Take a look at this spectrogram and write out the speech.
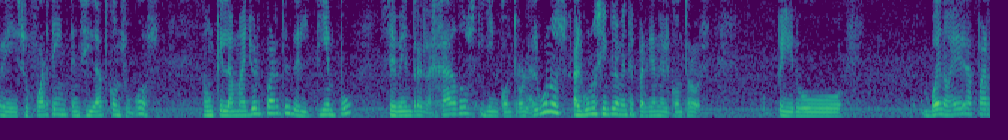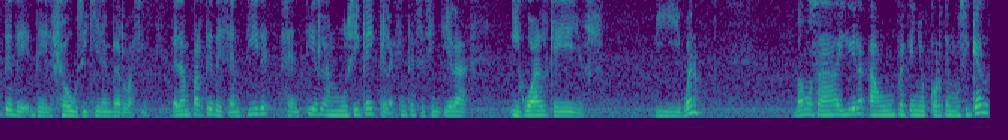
eh, su fuerte intensidad con su voz. aunque la mayor parte del tiempo se ven relajados y en control. Algunos, algunos simplemente perdían el control, pero bueno, era parte de, del show si quieren verlo así. Eran parte de sentir, sentir la música y que la gente se sintiera igual que ellos. Y bueno, vamos a ir a un pequeño corte musical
